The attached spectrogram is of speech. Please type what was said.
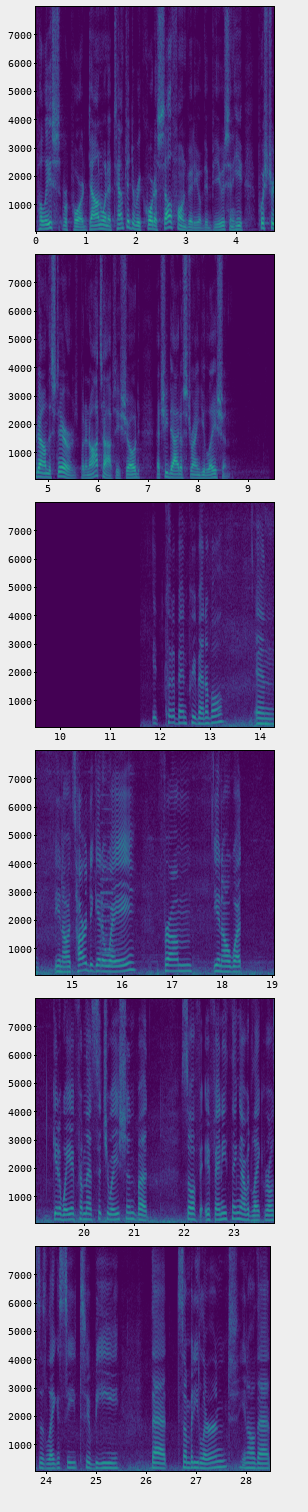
police report, Downwind attempted to record a cell phone video of the abuse and he pushed her down the stairs, but an autopsy showed that she died of strangulation. It could have been preventable and you know it's hard to get away from you know what get away from that situation but so if, if anything i would like rose's legacy to be that somebody learned you know that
